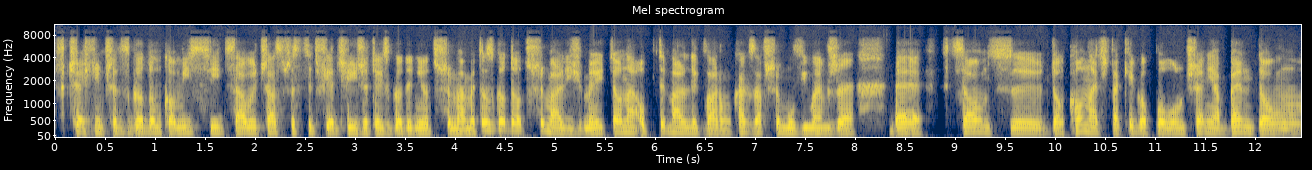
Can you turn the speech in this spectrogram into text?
wcześniej przed zgodą komisji cały czas wszyscy twierdzili, że tej zgody nie otrzymamy. To zgodę otrzymaliśmy i to na optymalnych warunkach. Zawsze mówiłem, że e, chcąc e, dokonać takiego połączenia będą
